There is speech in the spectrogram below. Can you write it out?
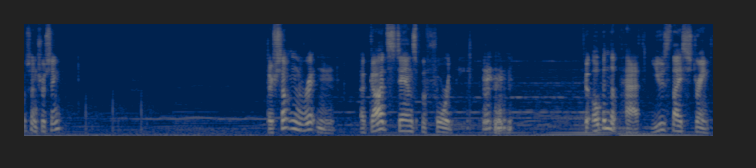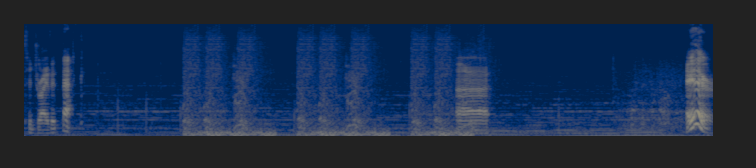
Was interesting. There's something written. A god stands before thee. to open the path, use thy strength to drive it back. Uh. Hey there!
